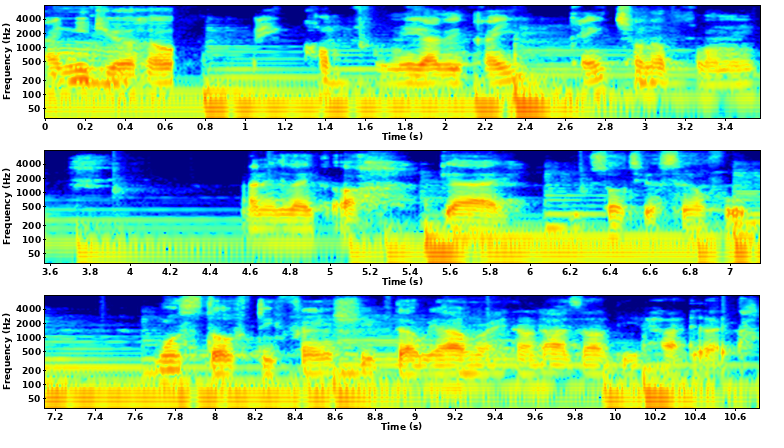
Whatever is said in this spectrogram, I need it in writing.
I need your mm. help come for me? As in, can you can you turn up for me? And it's like, oh, guy, you sort yourself out. Most of the friendship that we have right now, that's how they had. Like, oh,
